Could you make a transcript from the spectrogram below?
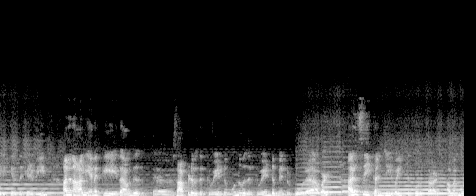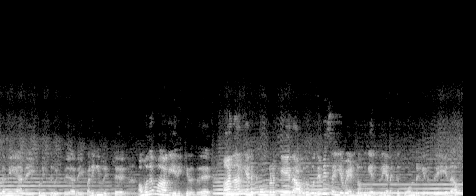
இருக்கிறது கேள்வி. அதனால் எனக்கு ஏதாவது சாப்பிடுவதற்கு வேண்டும் உண்ணுவதற்கு வேண்டும் என்று கூற அவள் அரிசி கஞ்சி வைத்து கொடுத்தாள். அவன் உடனே அதை குடித்துவிட்டு அதை பருகிவிட்டு அமுதமாக இருக்கிறது. ஆனால் எனக்கு உங்களுக்கு ஏதாவது உதவி செய்ய வேண்டும் என்று எனக்கு தோன்றுகிறது. ஏதாவது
